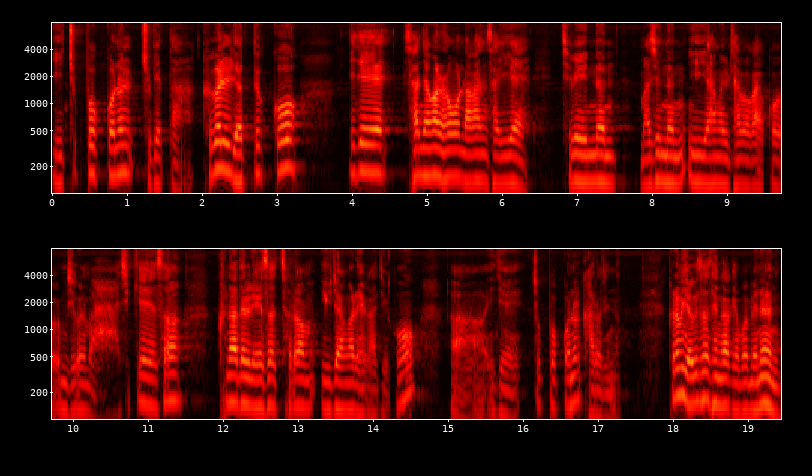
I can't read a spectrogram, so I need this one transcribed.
이 축복권을 주겠다. 그걸 엿듣고 이제 사냥을 하고 나간 사이에 집에 있는 맛있는 이 양을 잡아갖고 음식을 맛있게 해서 큰아들 에서처럼 유장을 해가지고 어, 이제 축복권을 가로짓는. 그러면 여기서 생각해 보면은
